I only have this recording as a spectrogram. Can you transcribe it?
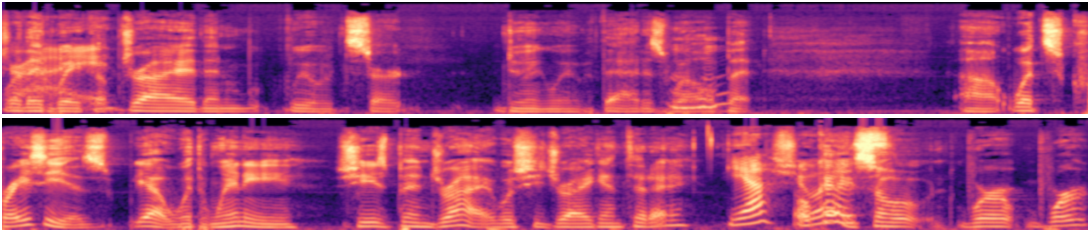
where they'd wake up dry, then we would start doing away with that as well. Mm-hmm. But uh, what's crazy is yeah, with Winnie, she's been dry. Was she dry again today? Yeah, okay, was. so we're we're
